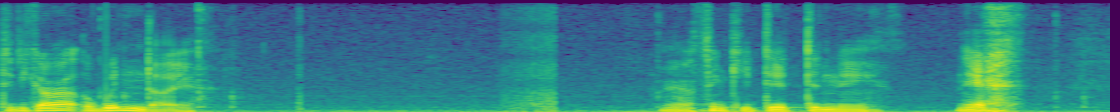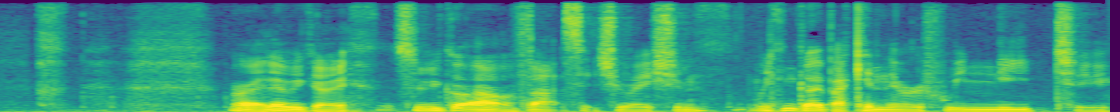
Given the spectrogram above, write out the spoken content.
Did he go out the window? Yeah, I think he did, didn't he? Yeah. right, there we go. So we got out of that situation. We can go back in there if we need to.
